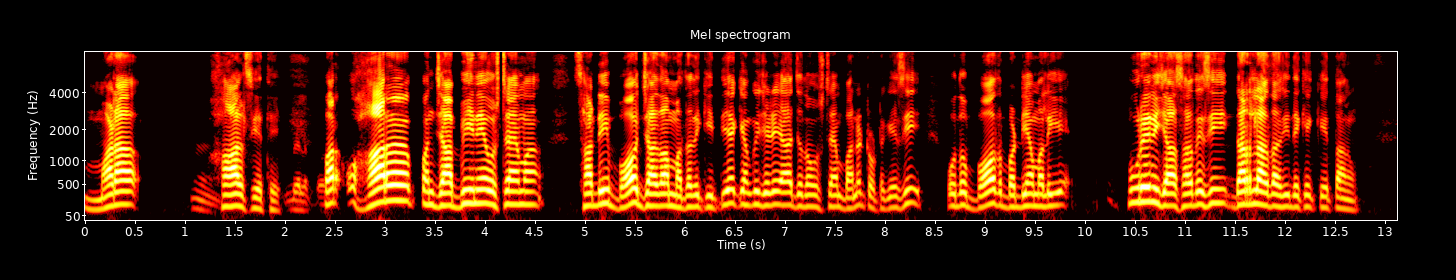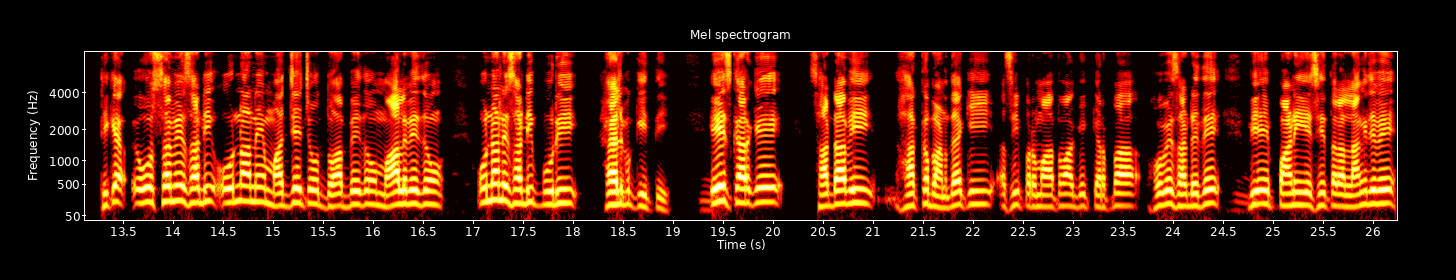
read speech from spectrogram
ਮਾੜਾ ਹਾਲ ਸੀ ਇੱਥੇ। ਬਿਲਕੁਲ। ਪਰ ਉਹ ਹਰ ਪੰਜਾਬੀ ਨੇ ਉਸ ਟਾਈਮ ਸਾਡੀ ਬਹੁਤ ਜ਼ਿਆਦਾ ਮਦਦ ਕੀਤੀ ਹੈ ਕਿਉਂਕਿ ਜਿਹੜੇ ਆ ਜਦੋਂ ਉਸ ਟਾਈਮ ਬੰਨ ਟੁੱਟ ਗਏ ਸੀ ਉਦੋਂ ਬਹੁਤ ਵੱਡੀਆਂ ਮਲੀਏ ਪੂਰੇ ਨਹੀਂ ਜਾ ਸਕਦੇ ਸੀ ਡਰ ਲੱਗਦਾ ਸੀ ਦੇਖੇ ਖੇਤਾਂ ਨੂੰ। ਠੀਕ ਹੈ ਉਸ ਸਮੇਂ ਸਾਡੀ ਉਹਨਾਂ ਨੇ ਮਾਝੇ ਚੋਂ ਦੁਆਬੇ ਤੋਂ ਮਾਲਵੇ ਤੋਂ ਉਹਨਾਂ ਨੇ ਸਾਡੀ ਪੂਰੀ ਹੈਲਪ ਕੀਤੀ। ਇਸ ਕਰਕੇ ਸਾਡਾ ਵੀ ਹੱਕ ਬਣਦਾ ਕਿ ਅਸੀਂ ਪ੍ਰਮਾਤਮਾ ਅੱਗੇ ਕਿਰਪਾ ਹੋਵੇ ਸਾਡੇ ਤੇ ਵੀ ਇਹ ਪਾਣੀ ਇਸੇ ਤਰ੍ਹਾਂ ਲੰਘ ਜਾਵੇ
